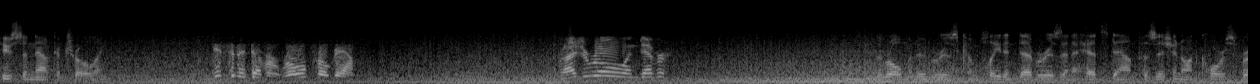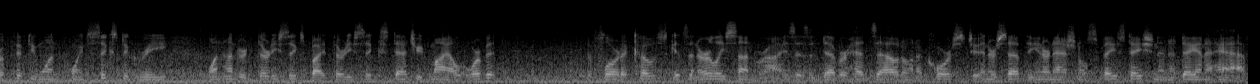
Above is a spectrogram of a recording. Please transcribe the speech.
Houston now controlling. Houston Endeavour, roll program. Roger roll, Endeavour. The roll maneuver is complete. Endeavour is in a heads down position on course for a 51.6 degree, 136 by 36 statute mile orbit. The Florida coast gets an early sunrise as Endeavour heads out on a course to intercept the International Space Station in a day and a half.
